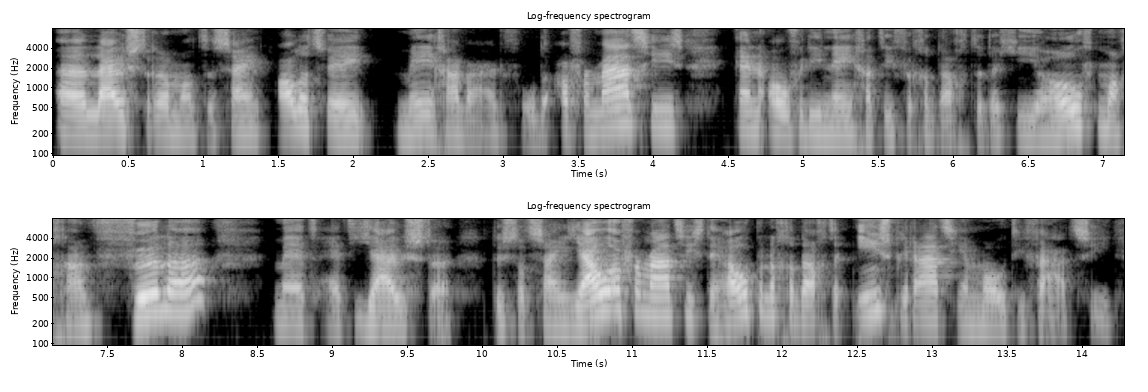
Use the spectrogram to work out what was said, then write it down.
uh, luisteren, want ze zijn alle twee mega waardevol. De affirmaties en over die negatieve gedachten. Dat je je hoofd mag gaan vullen met het juiste. Dus dat zijn jouw affirmaties, de helpende gedachten, inspiratie en motivatie.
